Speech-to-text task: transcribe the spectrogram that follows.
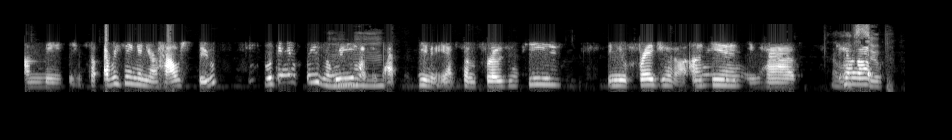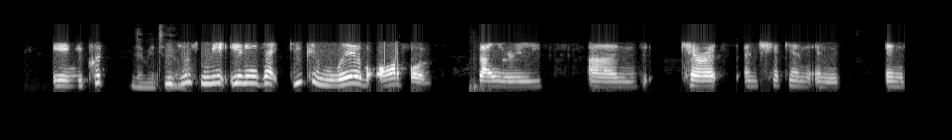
amazing. So everything in your house soup. Look in your freezer. Mm-hmm. You have? You know, you have some frozen peas in your fridge. You have an onion. You have carrot, and you put. Yeah, me too. You just meet. You know that you can live off of celery and carrots and chicken and and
